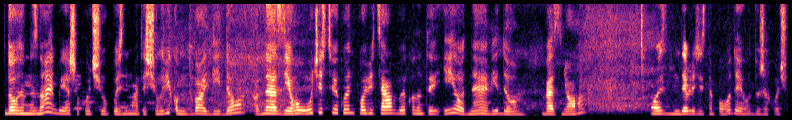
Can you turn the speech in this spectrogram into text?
довгим, не знаю, бо я ще хочу познімати з чоловіком два відео: одне з його участю, яку він пообіцяв виконати, і одне відео без нього. Ось, дивлячись на погоду, я його дуже хочу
